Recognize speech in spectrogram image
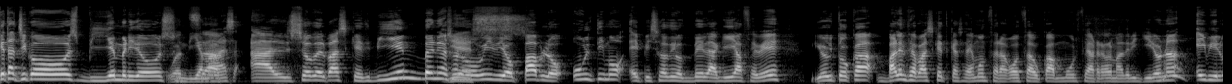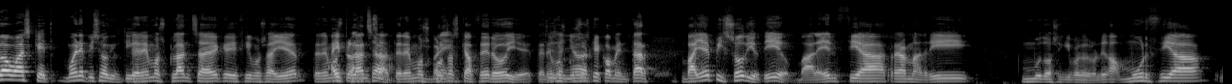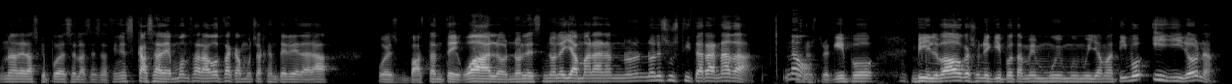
¿Qué tal chicos? Bienvenidos un día up? más al Show del Básquet. Bienvenidos a un nuevo vídeo. Pablo, último episodio de la guía CB. Y hoy toca Valencia Basket, Casa de Zaragoza, UCAM, Murcia, Real Madrid, Girona y Bilbao Basket. Buen episodio, tío. Tenemos plancha, ¿eh? Que dijimos ayer. Tenemos plancha, plancha, tenemos hombre. cosas que hacer hoy, ¿eh? Tenemos cosas que comentar. Vaya episodio, tío. Valencia, Real Madrid, dos equipos de Euroliga. Murcia, una de las que puede ser las sensaciones. Casa de Zaragoza, que a mucha gente le dará pues bastante igual o no les no le llamará no, no le suscitará nada No. Es nuestro equipo Bilbao que es un equipo también muy muy muy llamativo y Girona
